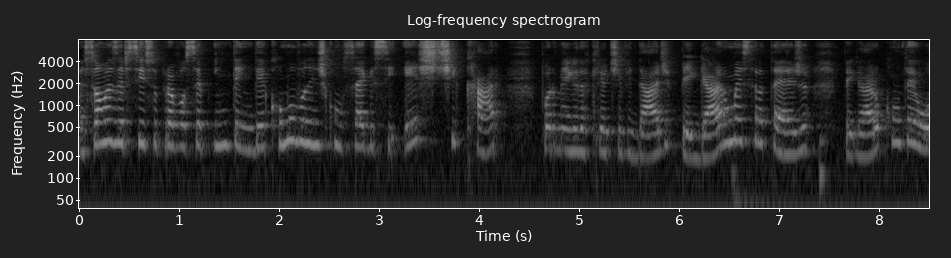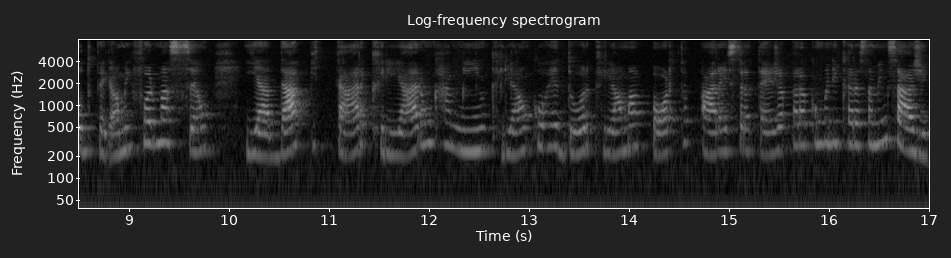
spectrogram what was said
É só um exercício para você entender como a gente consegue se esticar por meio da criatividade, pegar uma estratégia, pegar o conteúdo, pegar uma informação e adaptar, criar um caminho, criar um corredor, criar uma porta para a estratégia para comunicar essa mensagem.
